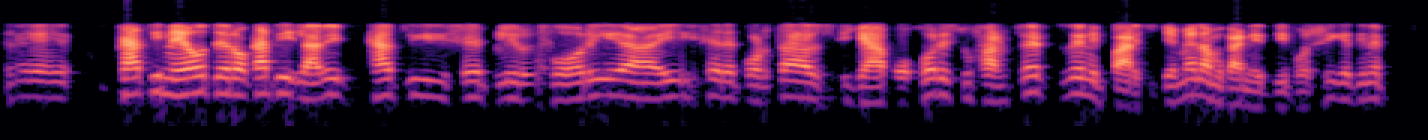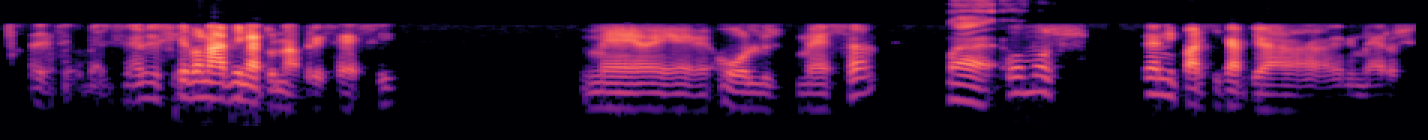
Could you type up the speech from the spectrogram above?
Ε, κάτι νεότερο, κάτι, δηλαδή κάτι σε πληροφορία ή σε ρεπορτάζ για αποχώρηση του Φαντσέρτ δεν υπάρχει. Και εμένα μου κάνει εντύπωση γιατί είναι ε, σχεδόν αδύνατο να βρει θέση με ε, όλους μέσα. Μα... Όμως δεν υπάρχει κάποια ενημέρωση.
